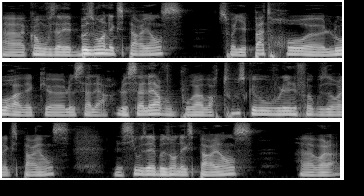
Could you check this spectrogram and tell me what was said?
Euh, quand vous avez besoin d'expérience, soyez pas trop euh, lourd avec euh, le salaire. Le salaire, vous pourrez avoir tout ce que vous voulez une fois que vous aurez l'expérience. Mais si vous avez besoin d'expérience, voilà,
